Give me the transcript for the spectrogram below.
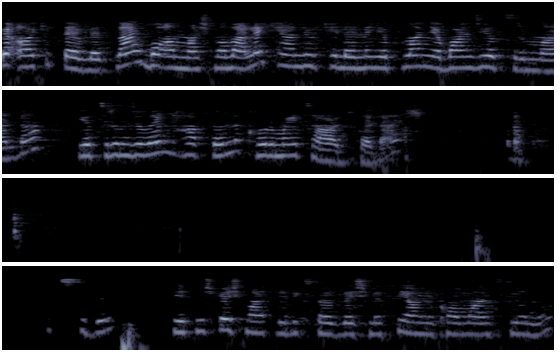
ve akif devletler bu anlaşmalarla kendi ülkelerine yapılan yabancı yatırımlarda yatırımcıların haklarını korumayı taahhüt eder. İkisi 75 maddelik sözleşmesi yani konvansiyonu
